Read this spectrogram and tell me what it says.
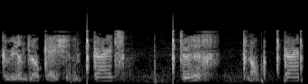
Current location. Kaart. Terug. Knop. Kaart.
